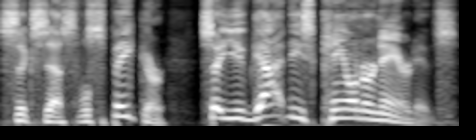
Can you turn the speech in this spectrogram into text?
successful speaker. So you've got these counter narratives,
